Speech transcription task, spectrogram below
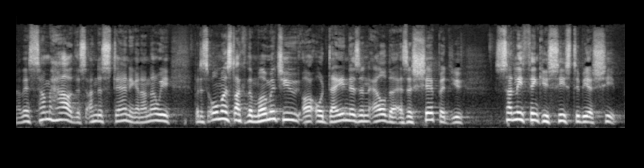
Now, there's somehow this understanding, and I know we, but it's almost like the moment you are ordained as an elder, as a shepherd, you suddenly think you cease to be a sheep.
